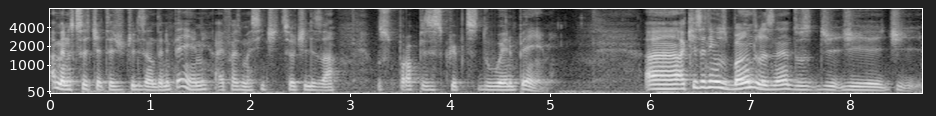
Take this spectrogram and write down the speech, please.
a menos que você esteja utilizando NPM, aí faz mais sentido você utilizar os próprios scripts do NPM. Uh, aqui você tem os bundlers, né, dos, de, de, de,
